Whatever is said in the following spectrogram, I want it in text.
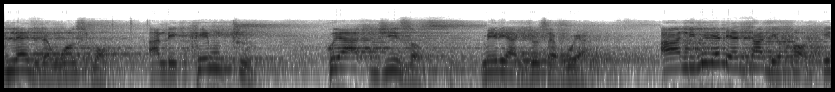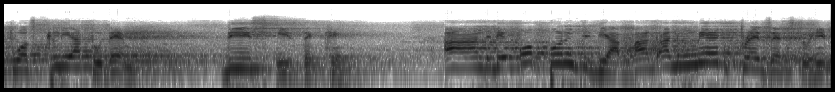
led them once more, and they came to where Jesus, Mary, and Joseph were. And immediately entered the hut. It was clear to them, this is the king. And they opened their bag and made presents to him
